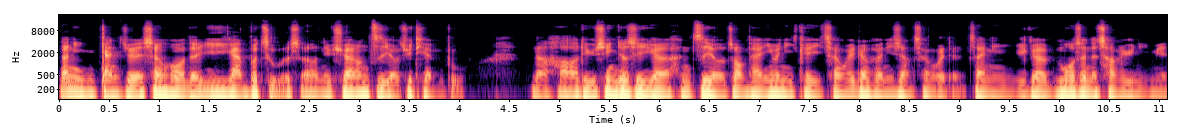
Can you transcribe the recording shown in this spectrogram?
当你感觉生活的意义感不足的时候，你需要用自由去填补。然后旅行就是一个很自由的状态，因为你可以成为任何你想成为的，在你一个陌生的场域里面，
